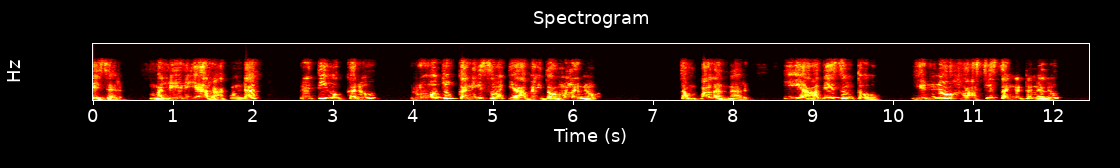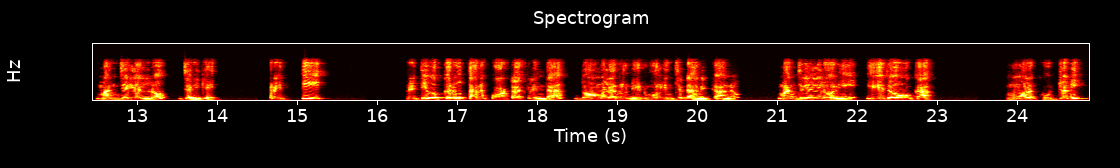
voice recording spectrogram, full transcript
చేశారు. మలేరియా రాకుండా ప్రతి ఒక్కరూ రోజు కనీసం యాభై దోమలను చంపాలన్నారు. ఈ ఆదేశంతో ఎన్నో హాస్య సంఘటనలు మంజిళ్ళల్లో జరిగాయి. ప్రతి ప్రతి ఒక్కరూ తన కోట క్రింద దోమలను నిర్మూలించడానికి గాను మంజిలిలోని ఏదో ఒక మూల కూర్చొని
